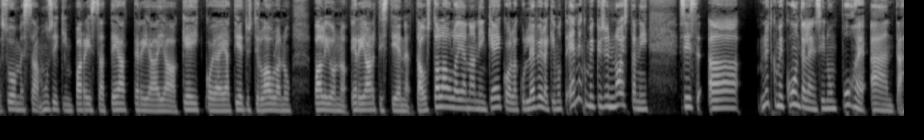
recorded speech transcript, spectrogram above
Suomessa musiikin parissa, teatteria ja keikkoja ja tietysti laulanut paljon eri artistien taustalaulajana niin keikoilla kuin levyilläkin. Mutta ennen kuin mä kysyn noista, niin siis äh, nyt kun mä kuuntelen sinun puheääntä,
